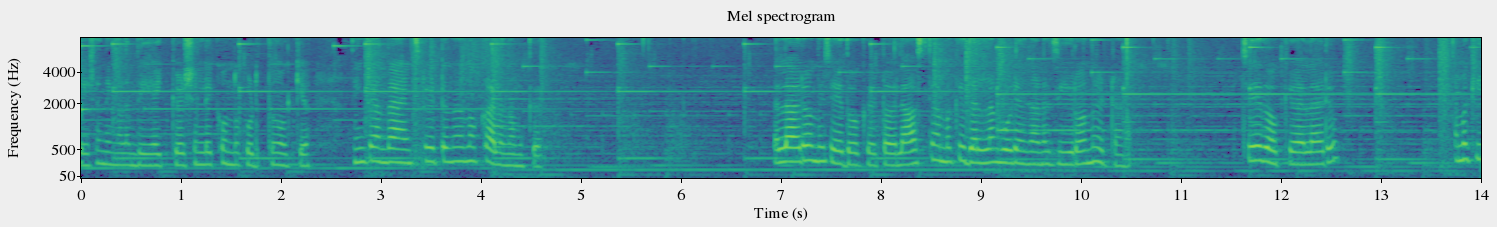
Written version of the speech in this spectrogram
ശേഷം നിങ്ങൾ എന്ത് ചെയ്യുക? ഇക്വേഷനിലേക്ക് ഒന്ന് കൊടുത്തു നോക്കിയാൽ നിങ്ങൾക്ക് എന്താ ആൻസർ കിട്ടുന്നത് നോക്കാമല്ലോ നമുക്ക്. എല്ലാവരും ഒന്ന് ചെയ്ത് നോക്കുക കേട്ടോ. ലാസ്റ്റ് നമുക്ക് ഇതെല്ലാം കൂടി എന്താണ്? സീറോ എന്ന് കിട്ടണം. ചെയ്ത് നോക്കുക എല്ലാവരും. നമുക്ക്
